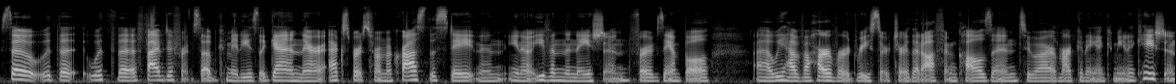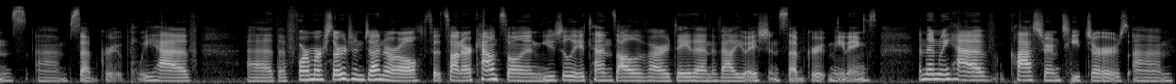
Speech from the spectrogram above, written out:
So with the with the five different subcommittees, again, there are experts from across the state and you know even the nation. For example, uh, we have a Harvard researcher that often calls in to our marketing and communications um, subgroup. We have uh, the former Surgeon General sits on our council and usually attends all of our data and evaluation subgroup meetings. And then we have classroom teachers, um,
